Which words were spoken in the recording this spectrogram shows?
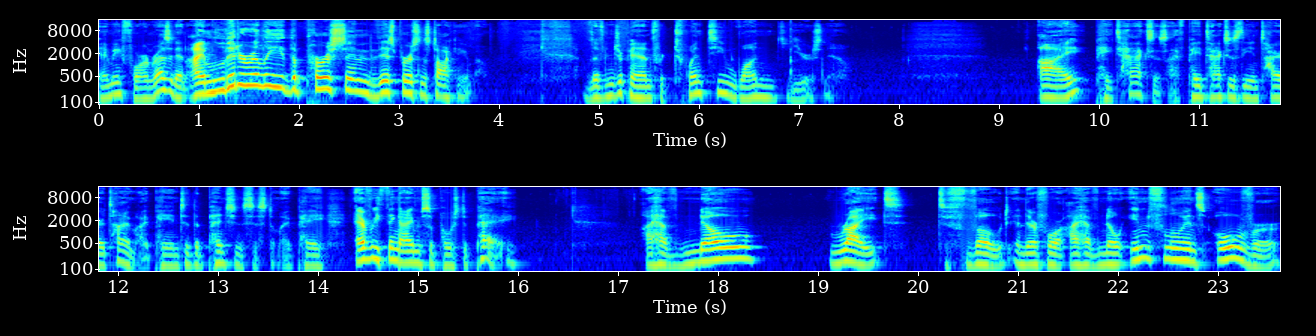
am a foreign resident. I'm literally the person this person's talking about. I've lived in Japan for 21 years now. I pay taxes. I've paid taxes the entire time. I pay into the pension system. I pay everything I'm supposed to pay. I have no right to vote, and therefore I have no influence over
